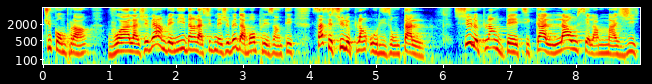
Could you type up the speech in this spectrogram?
Tu comprends? Voilà, je vais en venir dans la suite, mais je vais d'abord présenter. Ça, c'est sur le plan horizontal. Sur le plan vertical, là où c'est la magie,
